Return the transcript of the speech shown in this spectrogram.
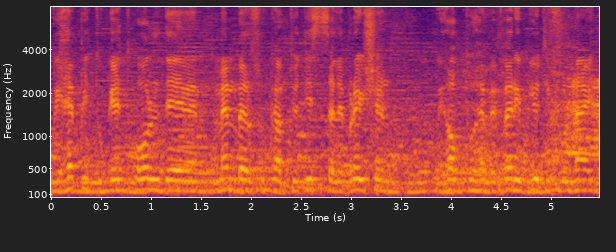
we're happy to get all the members who come to this celebration. We hope to have a very beautiful night.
